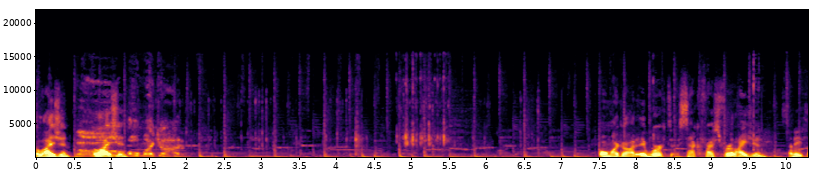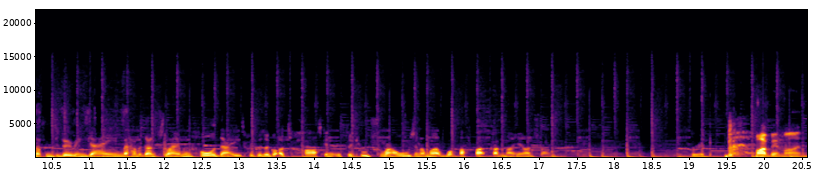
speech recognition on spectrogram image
Elijah! Elijah! Oh my god! Oh my god, it worked! Sacrifice for Elijah! I need something to do in game. I haven't done slime in four days because I got a task and it was to kill trolls and I'm like, what the fuck? I'm 99 slime. Rip. Might be mine.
